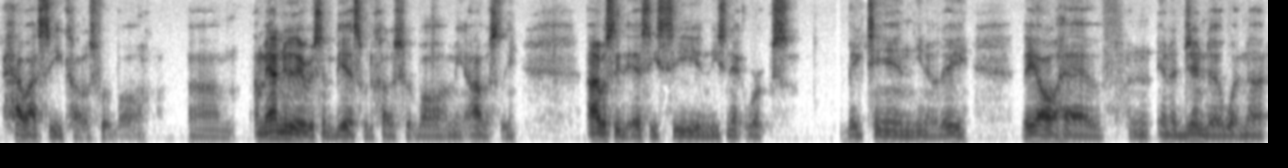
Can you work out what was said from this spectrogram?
how I see college football. Um, I mean, I knew there was some BS with college football. I mean, obviously, obviously the SEC and these networks, Big Ten, you know, they they all have an, an agenda, whatnot,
